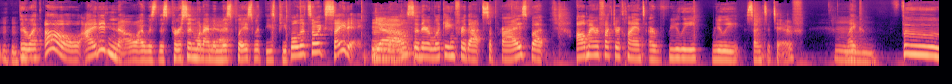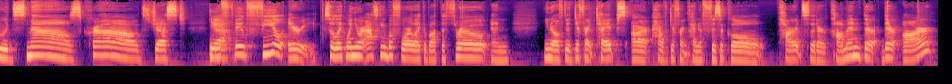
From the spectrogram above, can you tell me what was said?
They're like, oh, I didn't know I was this person when I'm in this place with these people. That's so exciting. you Yeah. know? So they're looking for that surprise. But all my reflector clients are really, really sensitive. Hmm. Like food, smells, crowds, just Yeah. they, they feel airy. So like when you were asking before, like about the throat and you know if the different types are have different kind of physical parts that are common, there there are.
